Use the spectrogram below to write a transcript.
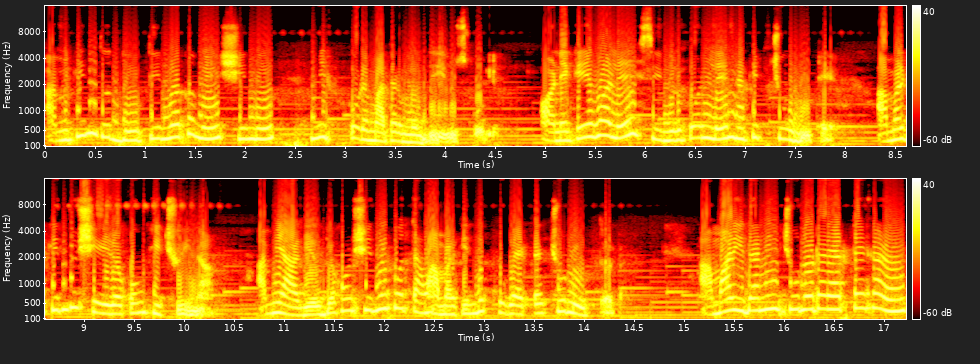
আমি কিন্তু দু, তিন রকমের সিঁদুর মিক্স করে মাথার মধ্যে ইউজ করি। অনেকেই বলে সিঁদুর পরলে নাকি চুল উঠে। আমার কিন্তু সেই রকম কিছুই না। আমি আগেও যখন সিঁদুর পরতাম, আমার কিন্তু খুব একটা চুল উঠতো না। আমার ইদানিং চুল ওঠার একটাই কারণ,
